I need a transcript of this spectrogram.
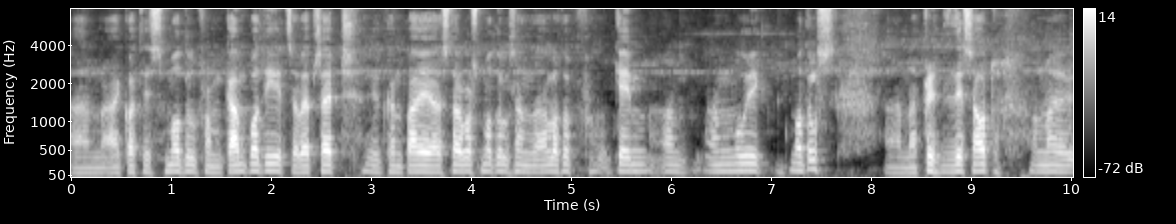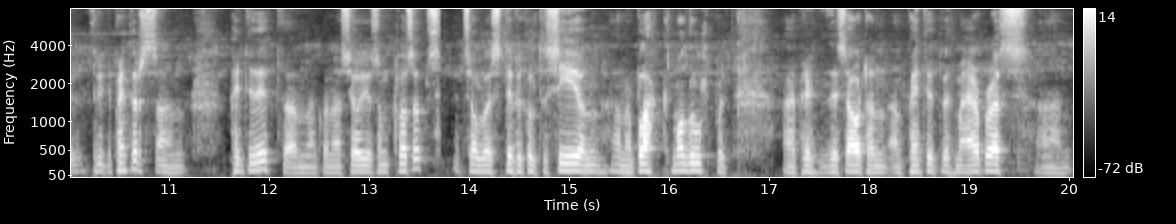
And I got this model from Gambody, it's a website you can buy uh, Star Wars models and a lot of game and, and movie models. And I printed this out on my 3D printers and painted it and I'm gonna show you some close-ups. It's always difficult to see on, on a black model, but I printed this out and, and painted with my airbrush and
